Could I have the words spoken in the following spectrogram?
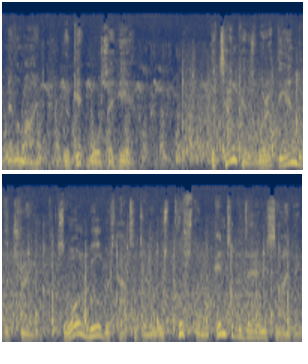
Never mind, we'll get water here. The tankers were at the end of the train, so all Wilbert had to do was push them into the dairy siding.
